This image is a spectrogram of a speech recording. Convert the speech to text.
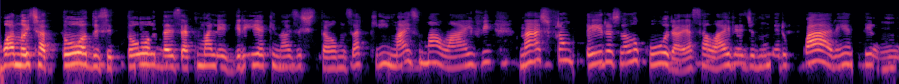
boa noite a todos e todas. É com uma alegria que nós estamos aqui em mais uma live nas fronteiras da loucura. Essa live é de número 41.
